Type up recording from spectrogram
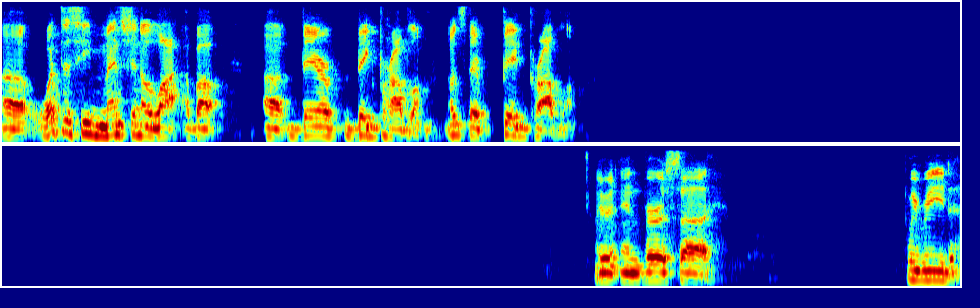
Uh, what does he mention a lot about uh, their big problem? What's their big problem? In verse, uh, we read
